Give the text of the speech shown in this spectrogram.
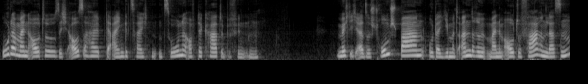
oder mein Auto sich außerhalb der eingezeichneten Zone auf der Karte befinden. Möchte ich also Strom sparen oder jemand andere mit meinem Auto fahren lassen,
